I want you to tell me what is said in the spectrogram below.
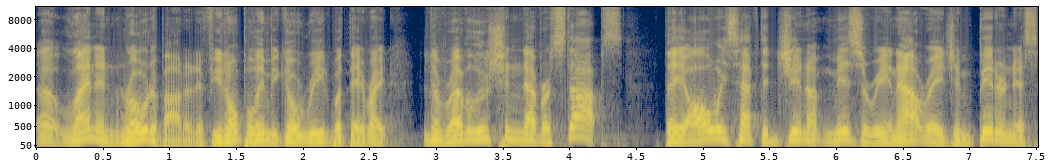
Uh, Lenin wrote about it. If you don't believe me, go read what they write. The revolution never stops. They always have to gin up misery and outrage and bitterness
